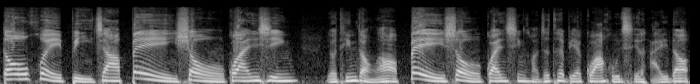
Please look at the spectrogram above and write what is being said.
都会比较备受关心。有听懂了哦，备受关心，好，就特别刮胡起来的哦。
